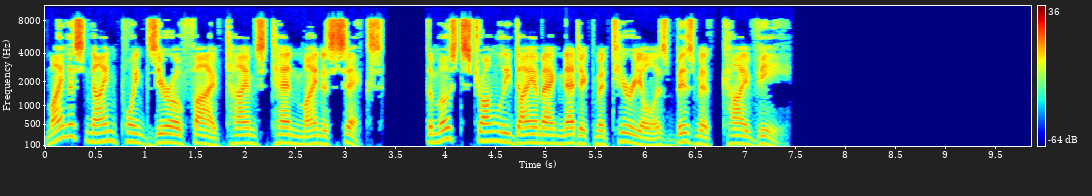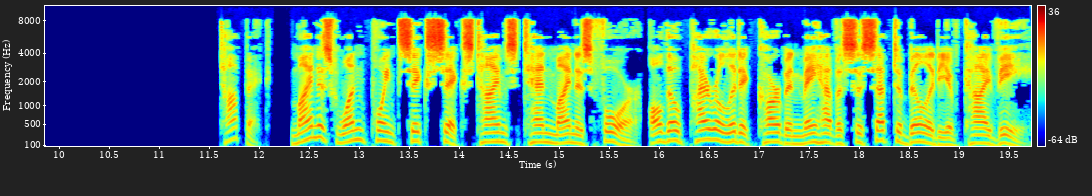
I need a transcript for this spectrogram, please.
minus 9.05 times 10 minus 6. The most strongly diamagnetic material is bismuth, chi v. minus 1.66 times 10 minus 4, although pyrolytic carbon may have a susceptibility of chi v.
